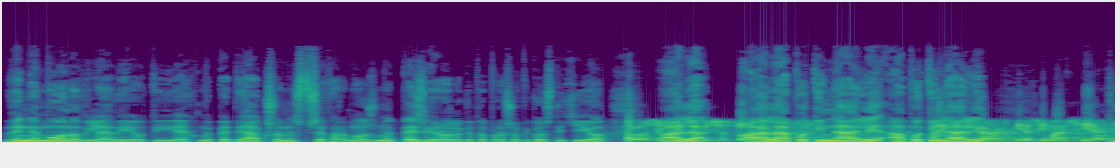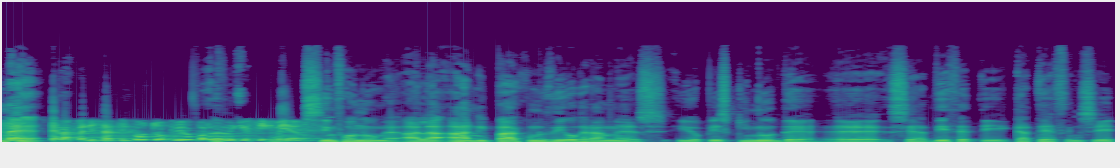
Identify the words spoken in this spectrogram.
Δεν είναι μόνο δηλαδή ότι έχουμε πέντε άξονες, τους εφαρμόζουμε. Παίζει ρόλο και το προσωπικό στοιχείο. αλλά, αλλά από την άλλη. Από την άλλη τεράστια σημασία ναι, ένα περιστατικό το οποίο μπορεί να είναι και στιγμιαίο. Συμφωνούμε. Αλλά αν υπάρχουν δύο γραμμές οι οποίες κινούνται ε, σε αντίθετη κατεύθυνση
